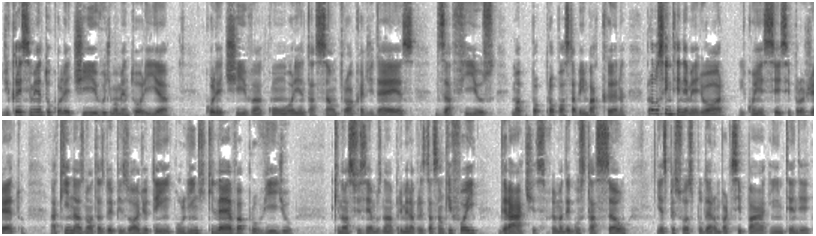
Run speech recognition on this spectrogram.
de crescimento coletivo, de uma mentoria coletiva com orientação, troca de ideias, desafios, uma proposta bem bacana. Para você entender melhor e conhecer esse projeto, aqui nas notas do episódio tem o link que leva para o vídeo que nós fizemos na primeira apresentação, que foi grátis, foi uma degustação e as pessoas puderam participar e entender.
